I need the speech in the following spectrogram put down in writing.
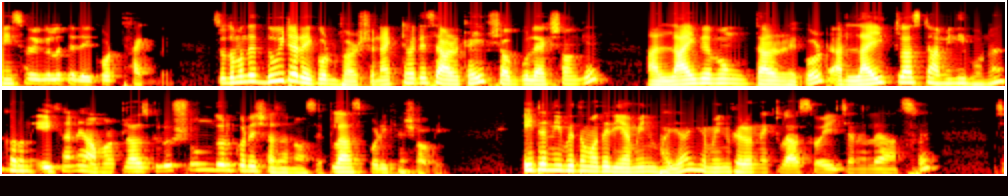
মিস হয়ে গেলে রেকর্ড থাকবে। তো তোমাদের দুইটা রেকর্ড ভার্সন একটা হচ্ছে আর্কাইভ সবগুলো একসঙ্গে, আর লাইভ এবং তার রেকর্ড আর লাইভ ক্লাসটা আমি নিব না, কারণ এইখানে আমার ক্লাসগুলো সুন্দর করে সাজানো আছে ক্লাস পরীক্ষা সবই। এটা নিবে তোমাদের ইয়ামিন ভাইয়া। ইয়ামিন ফেরনের ক্লাসও এই চ্যানেলে আছে। তো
